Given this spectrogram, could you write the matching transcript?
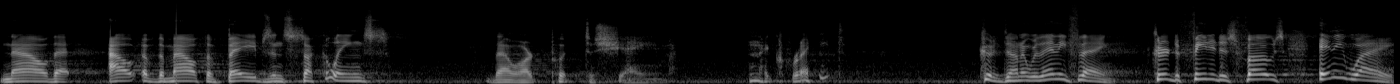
now that out of the mouth of babes and sucklings thou art put to shame. Isn't that great? Could have done it with anything, could have defeated his foes anyway.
